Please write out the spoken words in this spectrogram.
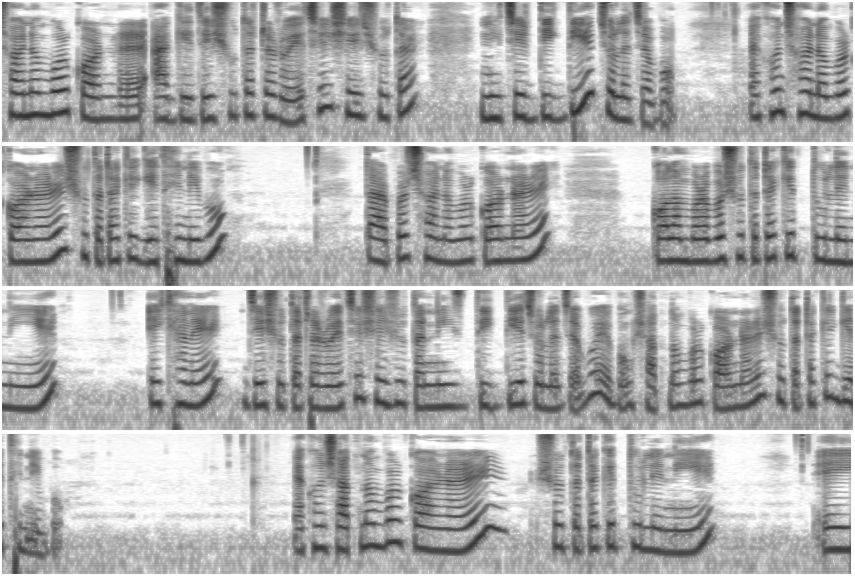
ছয় নম্বর কর্নারের আগে যে সুতাটা রয়েছে, সেই সুতার নিচের দিক দিয়ে চলে যাব। এখন ছয় নম্বর কর্নারে সুতাটাকে গেঁথে নিব। তারপর ছয় নম্বর কর্নারে কলাম বরাবর সুতাটাকে তুলে নিয়ে এখানে যে সুতাটা রয়েছে সেই সুতার নিচ দিক দিয়ে চলে যাব এবং সাত নম্বর কর্নারে সুতাটাকে গেঁথে নিব। এখন সাত নম্বর কর্নারে সুতাটাকে তুলে নিয়ে এই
